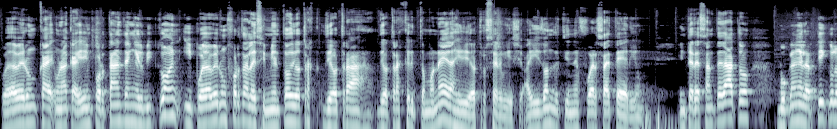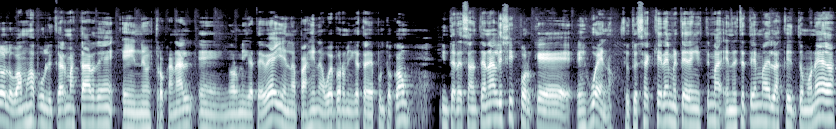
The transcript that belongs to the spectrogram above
Puede haber una caída importante en el Bitcoin y puede haber un fortalecimiento de otras, criptomonedas y de otros servicios. Ahí es donde tiene fuerza Ethereum. Interesante dato. Busquen el artículo. Lo vamos a publicar más tarde en nuestro canal en Hormiga TV y en la página web hormigatv.com. Interesante análisis porque es bueno. Si usted se quiere meter en este, en este tema de las criptomonedas,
